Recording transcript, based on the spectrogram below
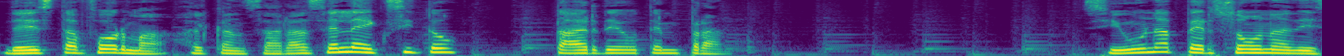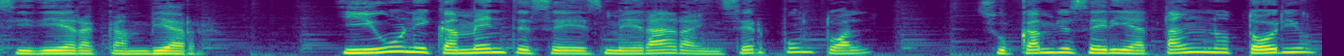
De esta forma alcanzarás el éxito tarde o temprano. Si una persona decidiera cambiar y únicamente se esmerara en ser puntual, su cambio sería tan notorio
